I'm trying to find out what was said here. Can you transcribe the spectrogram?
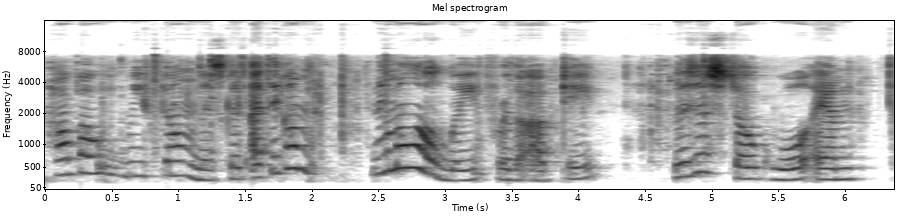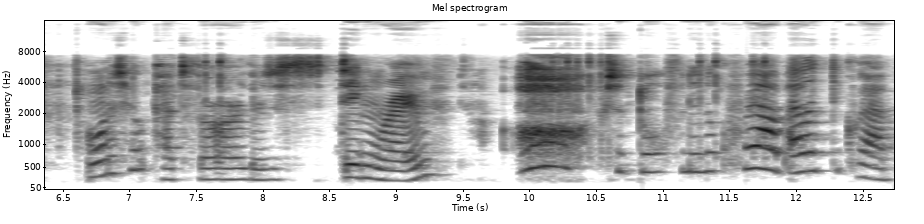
how about we film this? Because I think I'm I I'm a little late for the update. This is so cool, and I want to see what pets there are. There's a stingray. Oh, there's a dolphin and a crab. I like the crab.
